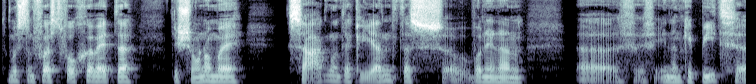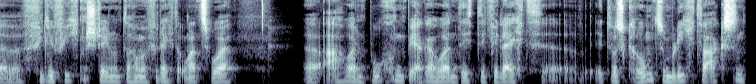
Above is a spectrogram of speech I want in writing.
du musst dann Forstfacharbeiter das schon einmal sagen und erklären, dass, äh, wenn in einem, äh, in einem Gebiet äh, viele Fichten stehen und da haben wir vielleicht ein, zwei Ahorn, Buchen, Bergerhorn, die, die vielleicht etwas krumm zum Licht wachsen,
